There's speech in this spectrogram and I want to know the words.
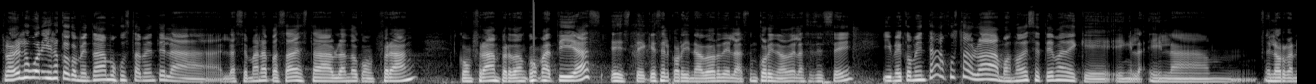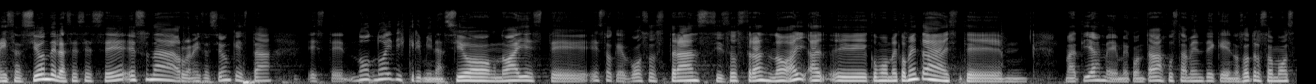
Claro, es lo bueno y es lo que comentábamos justamente la, la semana pasada, estaba hablando con Fran, con Fran, perdón, con Matías, este, que es el coordinador de las, un coordinador de la CCC, y me comentaba, justo hablábamos, ¿no? De ese tema de que en la, en la, mm, en la organización de la CCC es una organización que está, este, no, no hay discriminación, no hay este, esto que vos sos trans, si sos trans, no, hay, ah, eh, como me comenta, este, Matías me, me contaba justamente que nosotros somos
